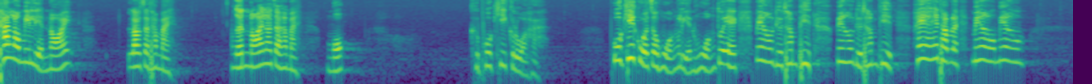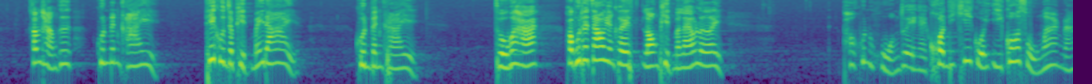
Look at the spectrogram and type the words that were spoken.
ถ้าเรามีเหรียญน้อย เราจะทำไม เงินน้อยเราจะทำไม งก คือพวกขี้กลัวค่ะพวกขี้กลัวจะหวงเหรียญหวงตัวเอง ไม่เอาเดี๋ยวทำผิด ไม่เอาเดี๋ยวทำผิด ให้ให้ทำอะไร ไม่เอาไม่เอาคำถามคือ คุณเป็นใคร ที่คุณจะผิดไม่ได้ คุณเป็นใคร ถูกป่ะคะพระพุทธเจ้ายังเคยลองผิดมาแล้วเลย เพราะคุณหวงตัวเองไง คนที่ขี้กลัวอีโก้สูงมากนะ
